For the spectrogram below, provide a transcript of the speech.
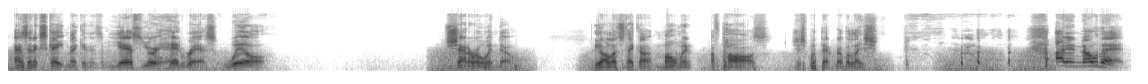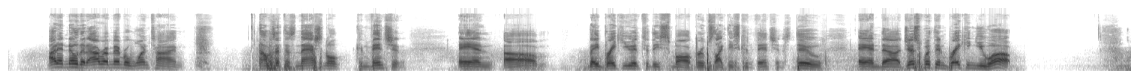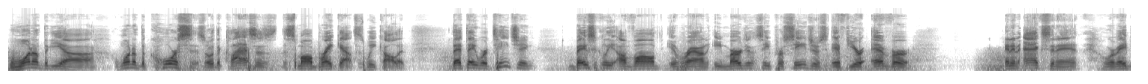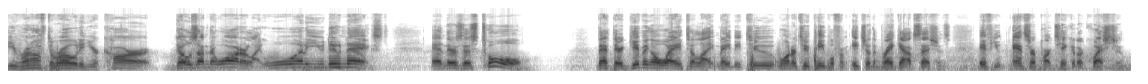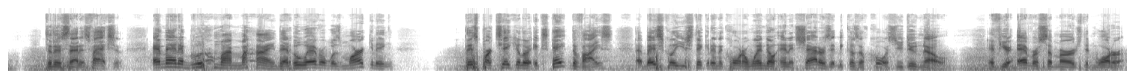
as an escape mechanism. Yes, your headrest will shatter a window. Y'all, let's take a moment of pause just with that revelation. I didn't know that. I didn't know that. I remember one time I was at this national convention and um, they break you into these small groups like these conventions do. And uh, just within breaking you up, one of the uh, one of the courses or the classes, the small breakouts as we call it, that they were teaching basically evolved around emergency procedures if you're ever in an accident or maybe you run off the road and your car goes underwater like what do you do next and there's this tool that they're giving away to like maybe two, one or two people from each of the breakout sessions if you answer a particular question to their satisfaction. And man, it blew my mind that whoever was marketing this particular escape device, that basically you stick it in the corner window and it shatters it because of course you do know if you're ever submerged in water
